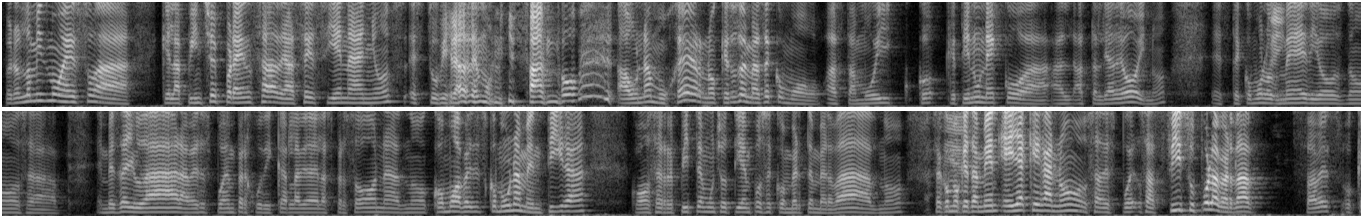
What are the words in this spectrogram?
Pero es lo mismo eso a que la pinche prensa de hace 100 años estuviera demonizando a una mujer, ¿no? Que eso se me hace como hasta muy... que tiene un eco hasta el día de hoy, ¿no? Este, como los medios, ¿no? O sea, en vez de ayudar, a veces pueden perjudicar la vida de las personas, ¿no? Como a veces, como una mentira cuando se repite mucho tiempo se convierte en verdad, ¿no? o sea, como que también ella que ganó, o sea, después, o sea, sí supo la verdad, ¿sabes? Ok.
